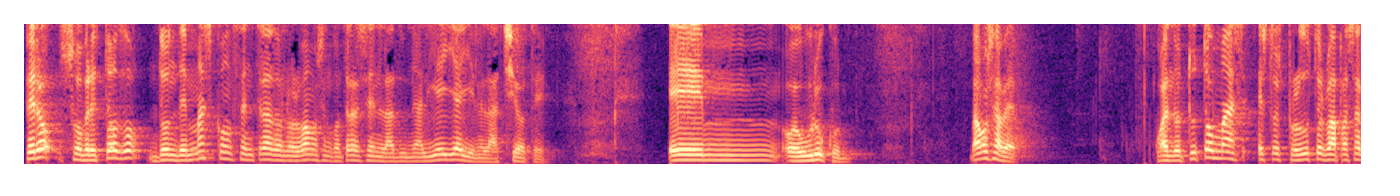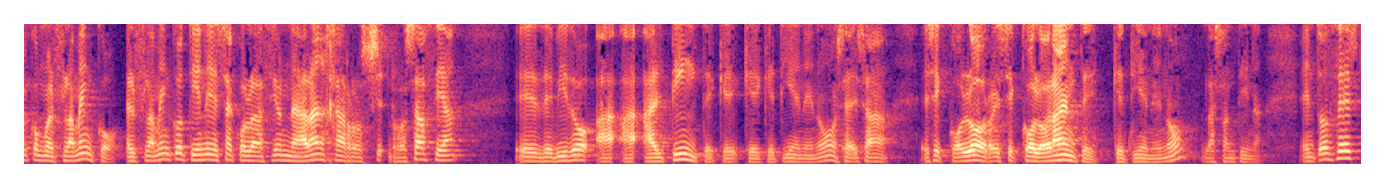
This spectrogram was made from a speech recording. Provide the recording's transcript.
pero sobre todo donde más concentrado nos lo vamos a encontrar es en la dunaliella y en el achiote. Em, o eurucum. Vamos a ver, cuando tú tomas estos productos va a pasar como el flamenco. El flamenco tiene esa coloración naranja rosácea eh, debido al tinte que, tiene, ¿no? O sea, ese color, ese colorante que tiene, ¿no? La santina. Entonces,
